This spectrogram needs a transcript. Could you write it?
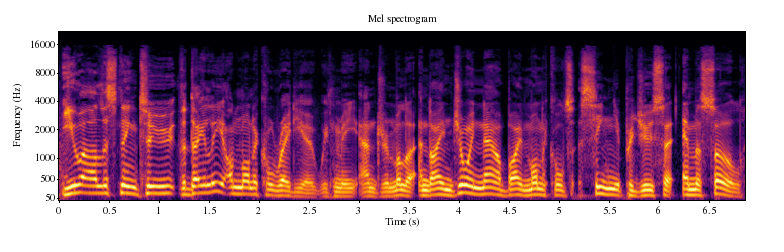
You are listening to The Daily on Monocle Radio with me, Andrew Muller, and I'm joined now by Monocle's senior producer, Emma Searle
